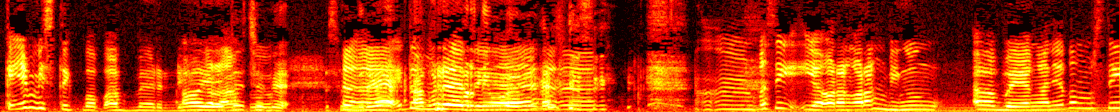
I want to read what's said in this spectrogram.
kayaknya Mystic Pop Akbar deh oh ya itu aku. juga Nah, sebenarnya itu aku berat ya. Mm, pasti ya orang-orang bingung eh, bayangannya tuh mesti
